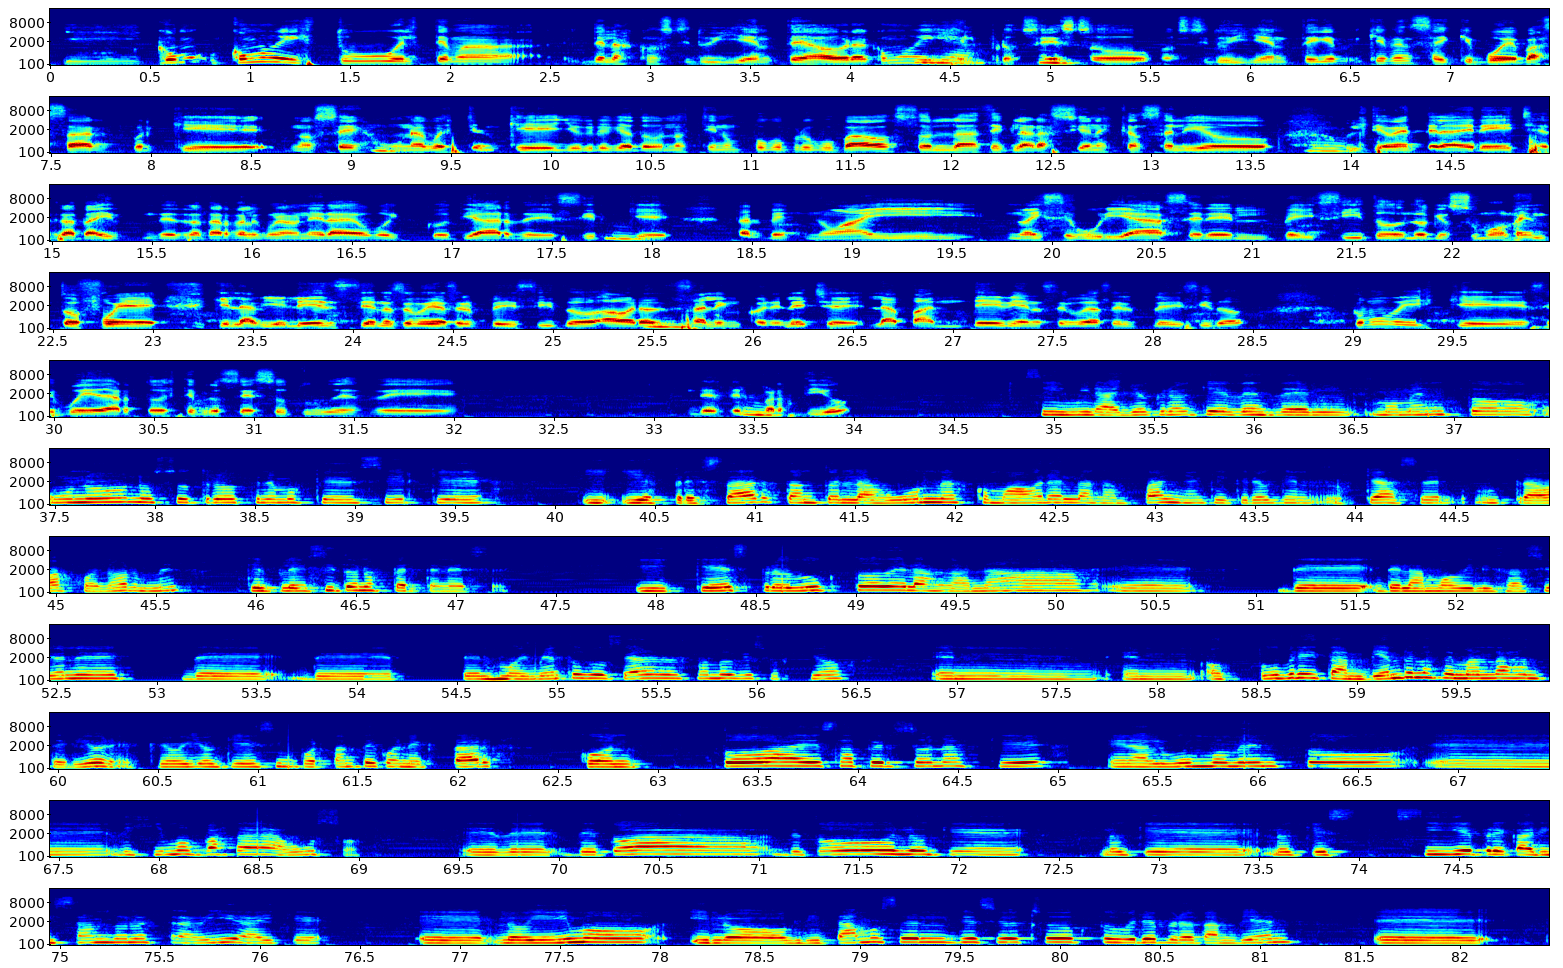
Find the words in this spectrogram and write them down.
¿Y cómo, cómo ves tú el tema de las constituyentes ahora? ¿Cómo veis el proceso constituyente? ¿Qué, ¿Qué, pensáis que puede pasar? Porque, no sé, mm. una cuestión que yo creo que a todos nos tiene un poco preocupados son las declaraciones que han salido mm. últimamente de la derecha, de tratar, de tratar de alguna manera de boicotear, de decir mm. que tal vez no hay, no hay seguridad hacer el plebiscito, lo que en su momento fue que la violencia no se podía hacer plebiscito, ahora salen con el hecho de la pandemia no se puede hacer el plebiscito. ¿Cómo veis que se puede dar todo este proceso tú desde, desde el mm. partido? Sí, mira, yo creo que desde el momento uno nosotros tenemos que decir que y, expresar tanto en las urnas como ahora en la campaña, que creo que nos queda hacer un trabajo enorme, que el plebiscito nos pertenece y que es producto de las ganadas, eh, de, las movilizaciones de, del movimiento social en el fondo que surgió en, en octubre y también de las demandas anteriores. Creo yo que es importante conectar con todas esas personas que en algún momento eh, dijimos basta de abuso, eh, de, de, toda, de todo lo que, lo, que, lo que sigue precarizando nuestra vida y que eh, lo vivimos y lo gritamos el 18 de octubre, pero también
